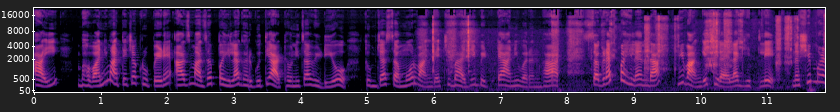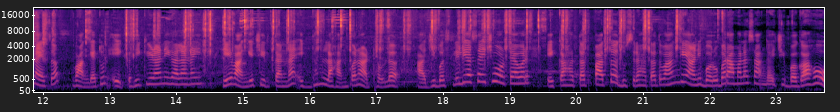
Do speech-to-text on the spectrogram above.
आई भवानी मातेच्या कृपेने आज माझं पहिला घरगुती आठवणीचा व्हिडिओ तुमच्यासमोर वांग्याची भाजी बिट्ट्या आणि वरण भात सगळ्यात पहिल्यांदा मी वांगे चिरायला घेतले. नशीब म्हणायचं वांग्यातून एकही किडा निघाला नाही. हे वांगे चिरताना एकदम लहानपण आठवलं. आजी बसलेली असायची ओट्यावर. एका हातात पातं दुसऱ्या हातात वांगे आणि बरोबर आम्हाला सांगायची बघा हो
